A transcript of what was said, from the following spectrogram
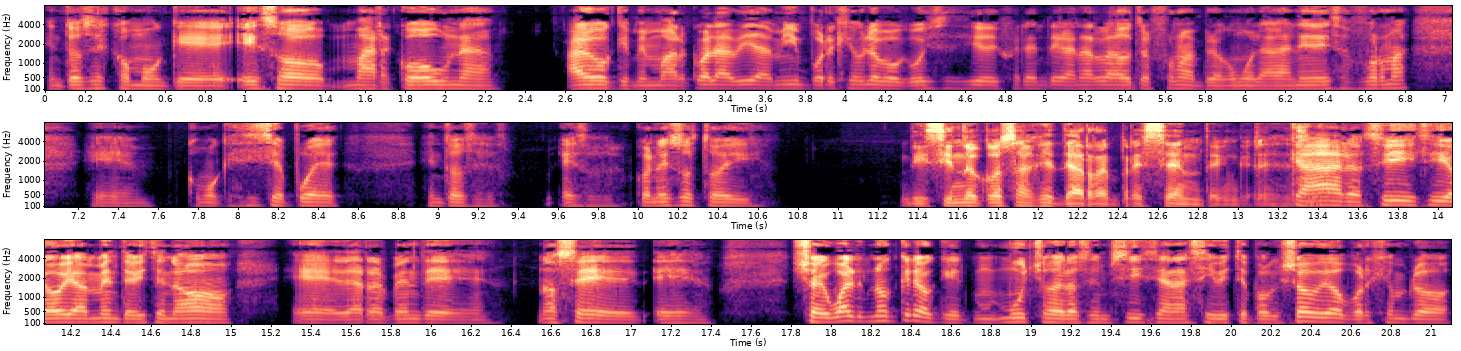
entonces como que eso marcó una algo que me marcó la vida a mí, por ejemplo, porque hubiese sido diferente ganarla de otra forma, pero como la gané de esa forma, como que sí se puede. Entonces, eso, con eso estoy diciendo cosas que te representen. Claro, sí, sí, obviamente, viste, no, eh, de repente, no sé, eh, yo igual no creo que muchos de los MCs sean así, viste, porque yo veo, por ejemplo,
